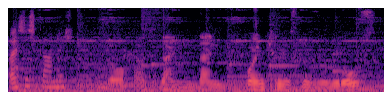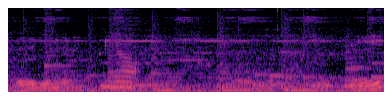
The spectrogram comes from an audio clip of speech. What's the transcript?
Weiß ich gar nicht. doch, also dein, dein Bäumchen ist nur so groß für die Linie. Ja. Die?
